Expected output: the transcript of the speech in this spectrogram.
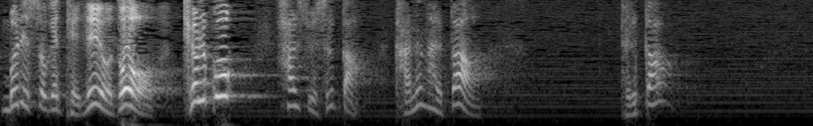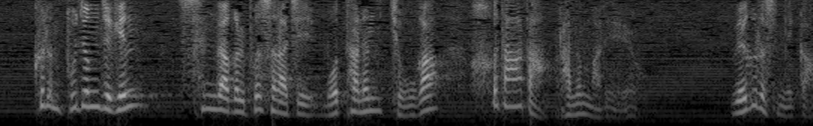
머릿속에 대내어도 결국 할 수 있을까? 가능할까? 될까? 그런 부정적인 생각을 벗어나지 못하는 경우가 허다하다라는 말이에요. 왜 그렇습니까?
